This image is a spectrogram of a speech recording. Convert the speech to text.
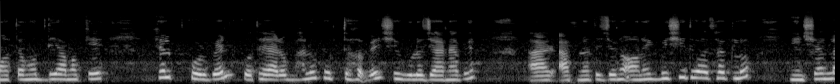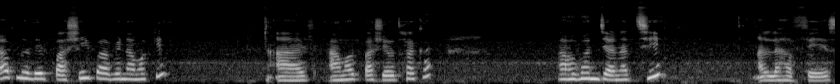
মতামত দিয়ে আমাকে হেল্প করবেন, কোথায় আরও ভালো করতে হবে সেগুলো জানাবেন। আর আপনাদের জন্য অনেক বেশি দোয়া থাকল ইনশাল্লাহ আপনাদের পাশেই পাবেন আমাকে। আর আমার পাশেও থাকা আহ্বান জানাচ্ছি। আল্লাহ হাফেজ।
